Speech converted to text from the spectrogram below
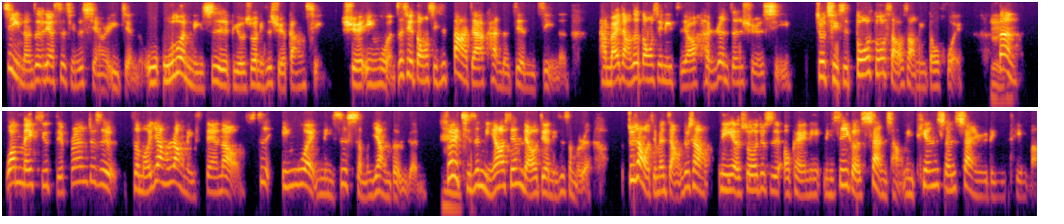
技能这件事情是显而易见的。无无论你是，比如说你是学钢琴。学英文这些东西是大家看得见的技能。坦白讲，这东西你只要很认真学习，就其实多多少少你都会。但 What makes you different？就是怎么样让你 stand out？是因为你是什么样的人。所以其实你要先了解你是什么人。就像我前面讲，就像你也说，就是 OK，你你是一个擅长，你天生善于聆听嘛，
